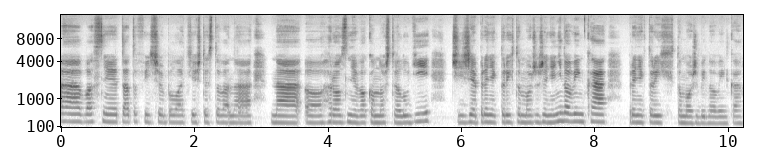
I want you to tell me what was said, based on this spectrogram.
A vlastne táto feature bola tiež testovaná na uh, hrozne veľkom množstve ľudí, čiže pre niektorých to môže, že není novinka, pre niektorých to môže byť novinka.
